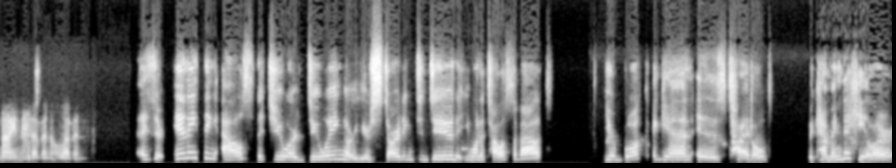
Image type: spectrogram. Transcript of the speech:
9711. Is there anything else that you are doing or you're starting to do that you want to tell us about? Your book, again, is titled Becoming the Healer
